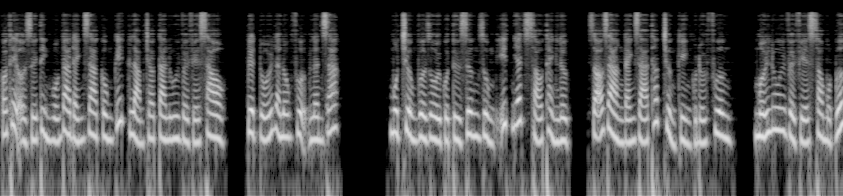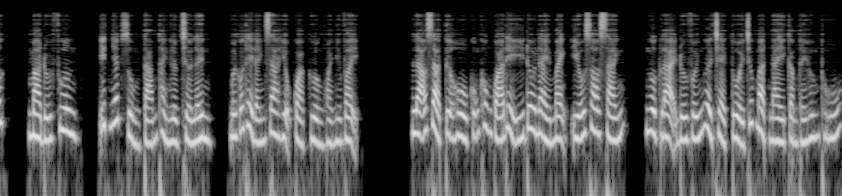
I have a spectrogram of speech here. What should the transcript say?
có thể ở dưới tình huống ta đánh ra công kích làm cho ta lui về phía sau, tuyệt đối là lông phượng lân giác. Một trường vừa rồi của Từ Dương dùng ít nhất 6 thành lực, rõ ràng đánh giá thấp trưởng kình của đối phương, mới lui về phía sau một bước, mà đối phương ít nhất dùng 8 thành lực trở lên mới có thể đánh ra hiệu quả cường hoành như vậy. Lão giả tựa hồ cũng không quá để ý đôi này mạnh yếu so sánh, ngược lại đối với người trẻ tuổi trước mặt này cảm thấy hứng thú.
